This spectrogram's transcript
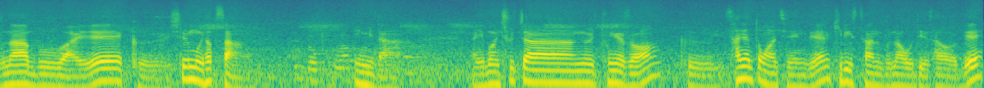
문화부와의 그 실무 협상입니다. 아, 이번 출장을 통해서 그 4년 동안 진행된 키르기스탄 문화 오디오 사업의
